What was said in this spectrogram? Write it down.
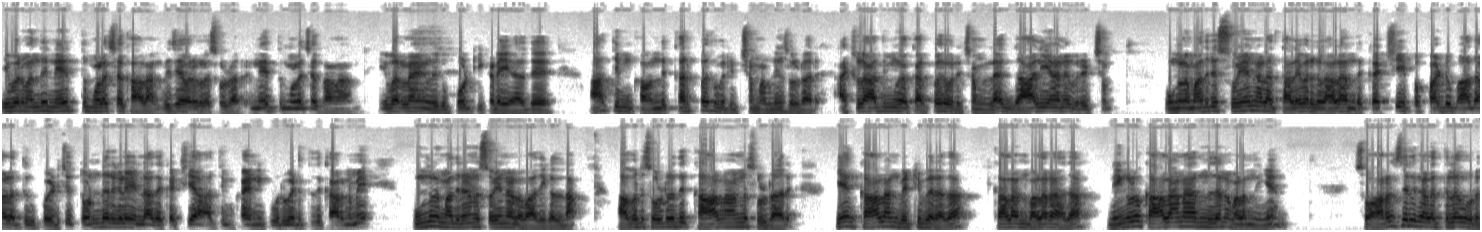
இவர் வந்து நேத்து முளைச்ச காளான் விஜய் அவர்களை சொல்றாரு நேத்து முளைச்ச காளான் இவரெல்லாம் எங்களுக்கு போட்டி கிடையாது. அதிமுக வந்து கற்பக விருட்சம் அப்படின்னு சொல்றாரு. ஆக்சுவலா அதிமுக கற்பக விருட்சம் இல்ல காலியான விருட்சம். உங்களை மாதிரி சுயநல தலைவர்களால அந்த கட்சி இப்ப படு பாதாளத்துக்கு போயிடுச்சு. தொண்டர்களே இல்லாத கட்சியா அதிமுக இன்னைக்கு உருவெடுத்தது காரணமே உங்களை மாதிரியான சுயநலவாதிகள் தான். அவர் சொல்றது காளான்னு சொல்றாரு. ஏன் காளான் வெற்றி பெறாதா? காளான் வளராதா? நீங்களும் காளானா இருந்து தானே வளர்ந்தீங்க? ஸோ அரசியல் காலத்துல ஒரு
